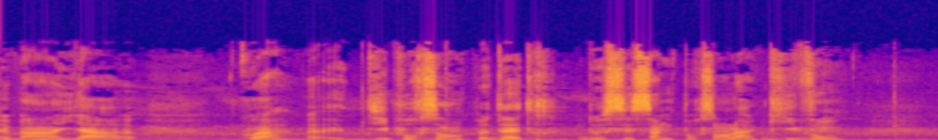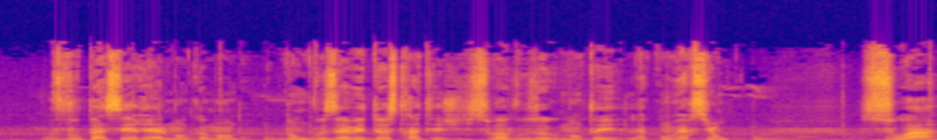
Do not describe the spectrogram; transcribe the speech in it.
eh ben, il y a quoi 10% peut-être de ces 5%-là qui vont vous passer réellement commande. Donc vous avez deux stratégies. Soit vous augmentez la conversion, soit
